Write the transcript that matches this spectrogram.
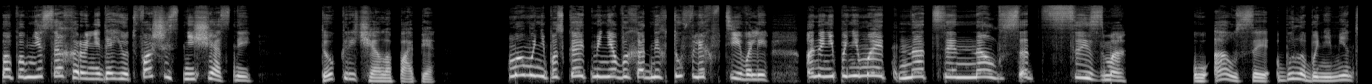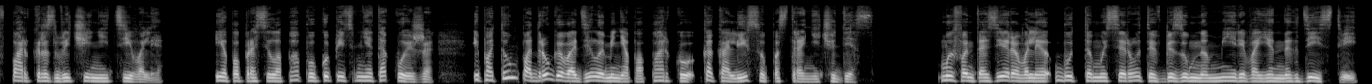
«Папа мне сахару не дает, фашист несчастный!» То кричала папе «Мама не пускает меня в выходных туфлях в Тиволи, она не понимает национал-социзма!» У Аусы был абонемент в парк развлечений Тиволи. Я попросила папу купить мне такой же, и потом подруга водила меня по парку, как Алису по стране чудес. Мы фантазировали, будто мы сироты в безумном мире военных действий,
